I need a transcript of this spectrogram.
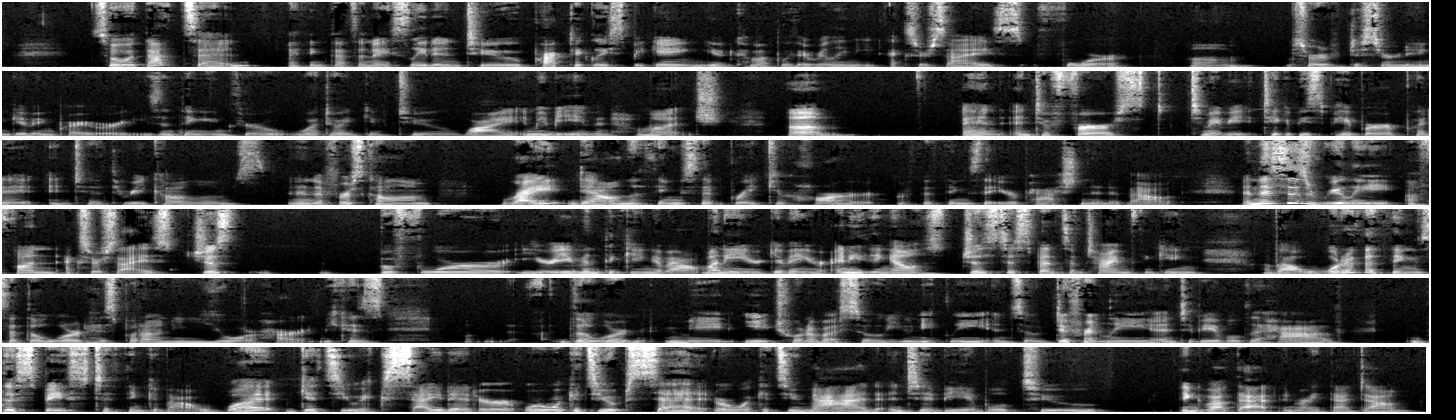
So, with that said, I think that's a nice lead into practically speaking, you'd come up with a really neat exercise for um, sort of discerning, giving priorities, and thinking through what do I give to, why, and maybe even how much. Um, and and to first to maybe take a piece of paper, put it into three columns, and in the first column, write down the things that break your heart or the things that you're passionate about. And this is really a fun exercise. Just before you're even thinking about money or giving or anything else, just to spend some time thinking about what are the things that the Lord has put on your heart because the Lord made each one of us so uniquely and so differently, and to be able to have the space to think about what gets you excited or or what gets you upset or what gets you mad and to be able to think about that and write that down.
